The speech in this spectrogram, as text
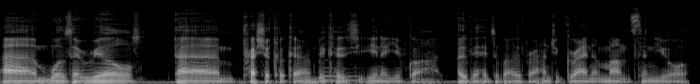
um, was a real um, pressure cooker because you know you've got overheads of over hundred grand a month, and you're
